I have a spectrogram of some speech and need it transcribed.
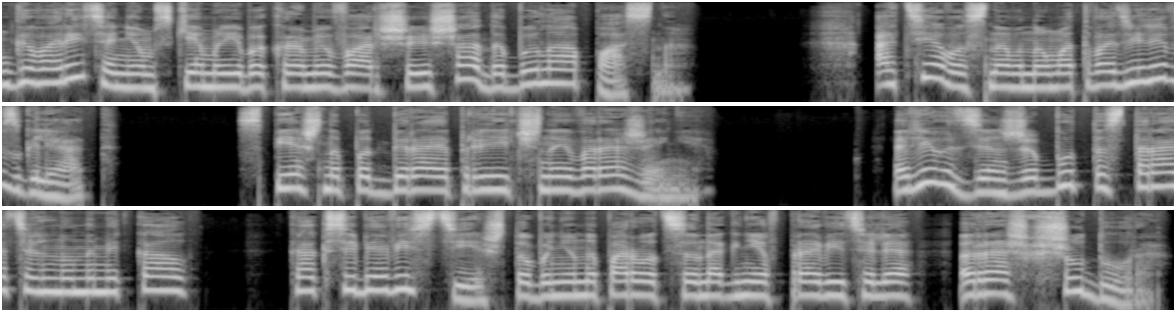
Говорить о нем с кем-либо, кроме Варши и Шада, было опасно. А те в основном отводили взгляд, спешно подбирая приличные выражения. Рюдзин же будто старательно намекал, как себя вести, чтобы не напороться на гнев правителя Рашхшудура.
